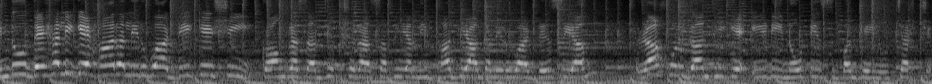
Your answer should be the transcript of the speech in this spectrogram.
ಇಂದು ದೆಹಲಿಗೆ ಹಾರಲಿರುವ ಡಿಕೆಶಿ ಕಾಂಗ್ರೆಸ್ ಅಧ್ಯಕ್ಷರ ಸಭೆಯಲ್ಲಿ ಭಾಗಿಯಾಗಲಿರುವ ಡಿಸಿಎಂ ರಾಹುಲ್ ಗಾಂಧಿಗೆ ಇಡಿ ನೋಟಿಸ್ ಬಗ್ಗೆಯೂ ಚರ್ಚೆ.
